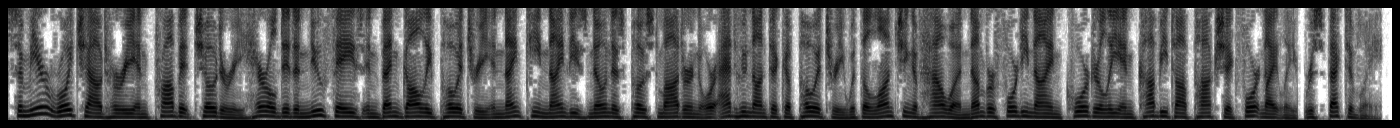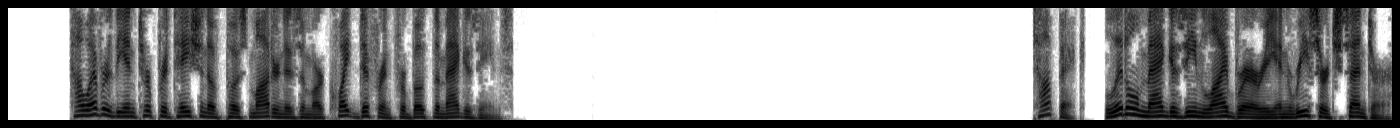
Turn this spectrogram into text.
Samir Roychowdhury and Prabhat Chaudhary heralded a new phase in Bengali poetry in 1990s known as postmodern or Adhunantika poetry with the launching of Hawa No. 49 quarterly and Kabita Pakshik fortnightly, respectively. However the interpretation of postmodernism are quite different for both the magazines. Little Magazine Library and Research Center.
